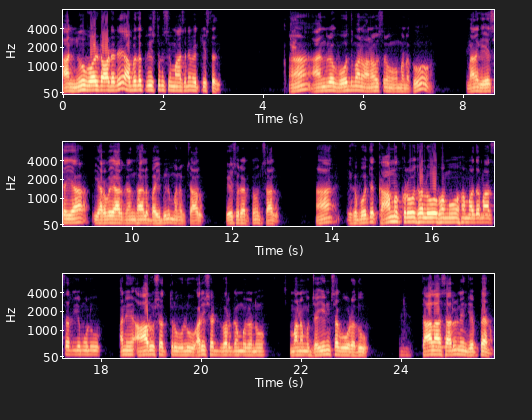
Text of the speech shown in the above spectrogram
ఆ న్యూ వరల్డ్ ఆర్డరే అబద్ధ క్రీస్తుని సింహాసనం ఎక్కిస్తుంది. ఆ, అందులోకి పోద్దు మనం అనవసరం మనకు. మనకు ఏసయ్య ఇరవై ఆరు గ్రంథాల బైబిల్ మనకు చాలు. యేసు రక్తం చాలు. ఇకపోతే కామక్రోధ లోభ మోహ మదమాత్సర్యములు అనే ఆరు శత్రువులు అరిషడ్వర్గములను మనము జయించకూడదు. చాలాసార్లు నేను చెప్పాను.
